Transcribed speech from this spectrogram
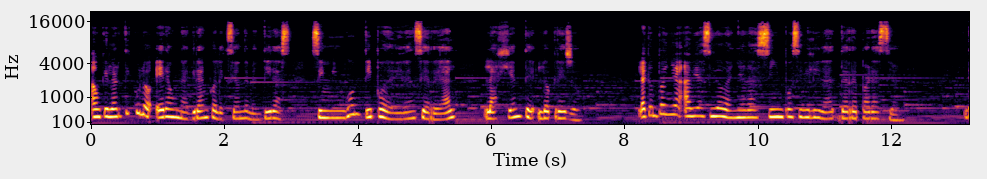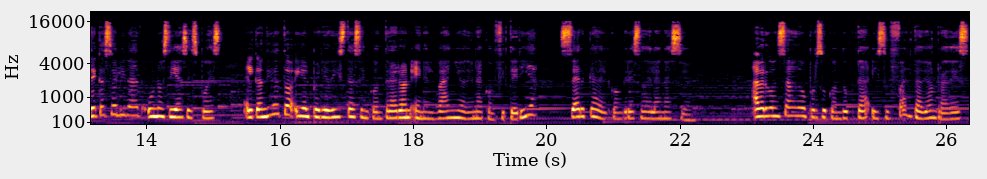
Aunque el artículo era una gran colección de mentiras, sin ningún tipo de evidencia real, la gente lo creyó. La campaña había sido dañada sin posibilidad de reparación. De casualidad, unos días después, el candidato y el periodista se encontraron en el baño de una confitería cerca del Congreso de la Nación. Avergonzado por su conducta y su falta de honradez,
